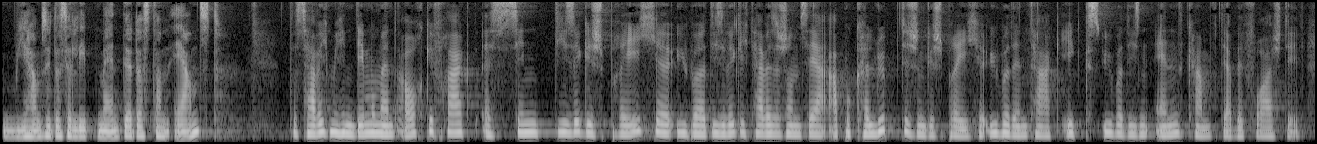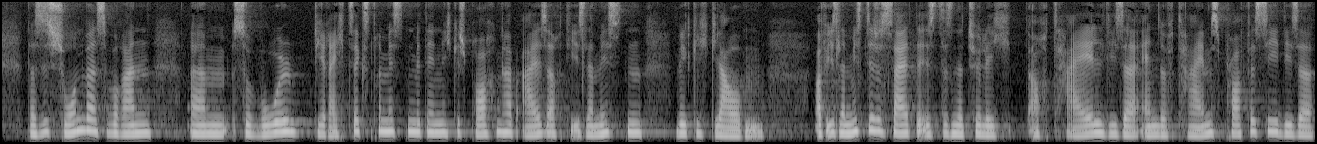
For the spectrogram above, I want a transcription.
Wie haben Sie das erlebt? Meint er das dann ernst? Das habe ich mich in dem Moment auch gefragt. Es sind diese Gespräche über, diese wirklich teilweise schon sehr apokalyptischen Gespräche über den Tag X, über diesen Endkampf, der bevorsteht. Das ist schon was, woran ähm, sowohl die Rechtsextremisten, mit denen ich gesprochen habe, als auch die Islamisten wirklich glauben. Auf islamistischer Seite ist das natürlich auch Teil dieser End of Times Prophecy, dieser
